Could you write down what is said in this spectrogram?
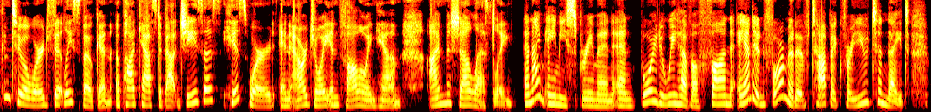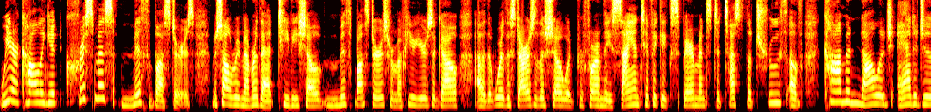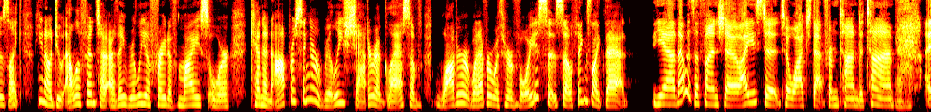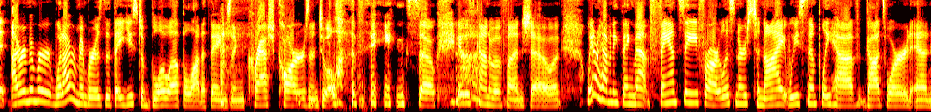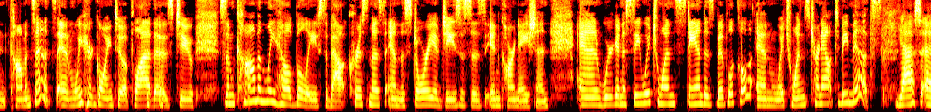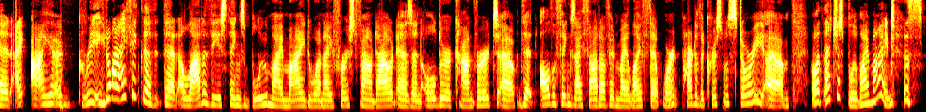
Welcome to A Word Fitly Spoken, a podcast about Jesus, His Word, and our joy in following Him. I'm Michelle Lesley. And I'm Amy Spreeman, and boy, do we have a fun and informative topic for you tonight. We are calling it Christmas Mythbusters. Michelle, remember that TV show Mythbusters from a few years ago, uh, that where the stars of the show would perform these scientific experiments to test the truth of common knowledge adages like, you know, do elephants, are, are they really afraid of mice? Or can an opera singer really shatter a glass of water or whatever with her voice? So things like that. Yeah, that was a fun show. I used to to watch that from time to time. I, I, remember what I remember is that they used to blow up a lot of things and crash cars into a lot of things. So it was kind of a fun show. We don't have anything that fancy for our listeners tonight. We simply have God's word and common sense, and we are going to apply those to some commonly held beliefs about Christmas and the story of Jesus's incarnation. And we're going to see which ones stand as biblical and which which ones turn out to be myths. Yes, and I, I agree. You know what? I think that, that a lot of these things blew my mind when I first found out as an older convert uh, that all the things I thought of in my life that weren't part of the Christmas story, um, well, that just blew my mind. so.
